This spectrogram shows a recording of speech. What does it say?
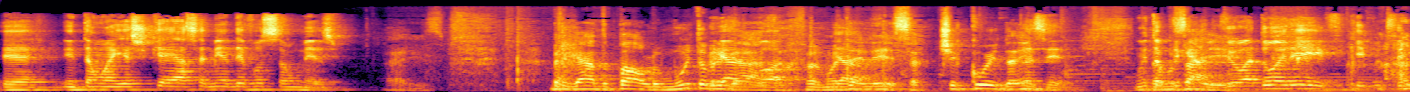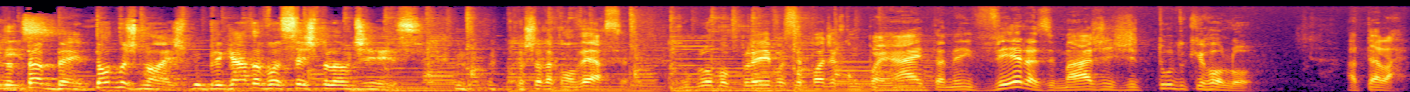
É, então, aí acho que é essa minha devoção mesmo. É isso. Obrigado, Paulo. Muito obrigado. obrigado Foi uma obrigado. delícia. Te cuida, hein? Prazer. Muito Estamos obrigado. Aí. Eu adorei, fiquei muito feliz. Eu também, todos nós. Obrigado a vocês pela audiência. Gostou da conversa? No Globoplay você pode acompanhar e também ver as imagens de tudo que rolou. Até lá.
